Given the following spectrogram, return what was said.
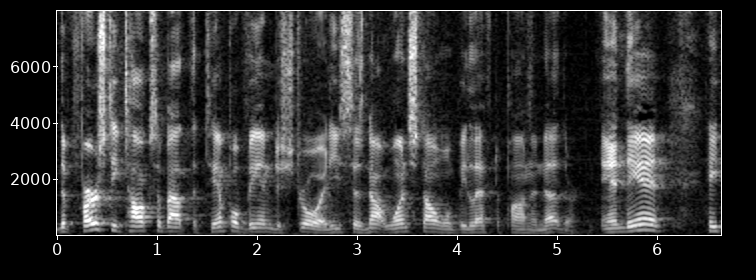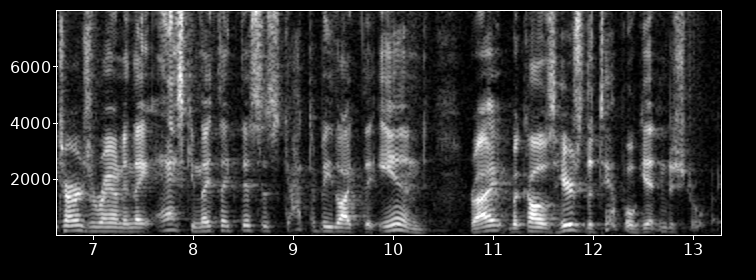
the first he talks about the temple being destroyed. He says, not one stone will be left upon another. And then he turns around and they ask him, they think this has got to be like the end, right? Because here's the temple getting destroyed.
